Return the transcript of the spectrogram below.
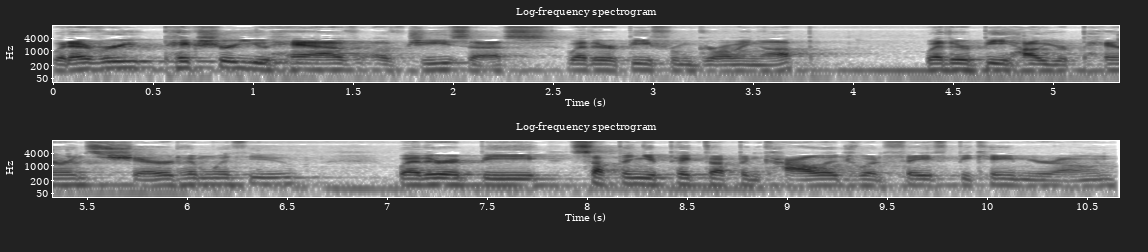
Whatever picture you have of Jesus, whether it be from growing up, whether it be how your parents shared him with you, whether it be something you picked up in college when faith became your own,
